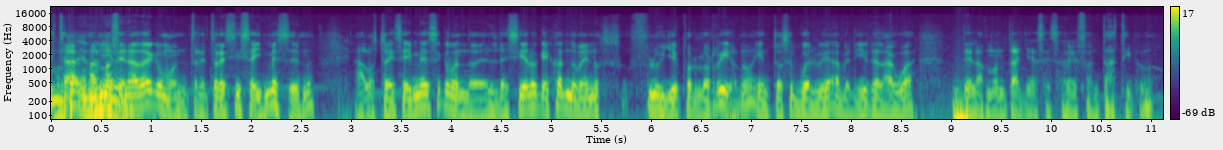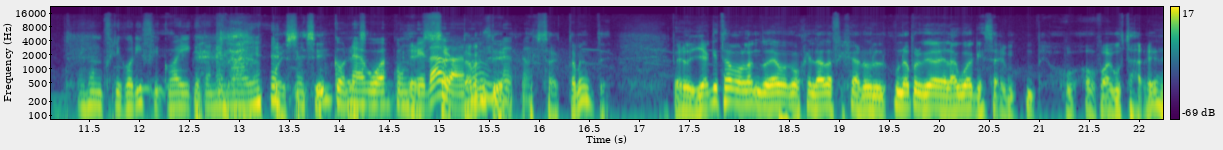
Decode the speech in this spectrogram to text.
montaña, nieve. almacenada como entre 3 y 6 meses, ¿no? A los 3 y 6 meses, cuando el deshielo, que es cuando menos fluye por los ríos, ¿no? Y entonces vuelve a venir el agua de las montañas, eso es fantástico, ¿no? Es un frigorífico ahí que tenemos. Pues sí, sí. Con Es- agua congelada, ¿no? Exactamente, exactamente. Pero ya que estamos hablando de agua congelada, fijaros una propiedad del agua que os os va a gustar. ¿eh?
